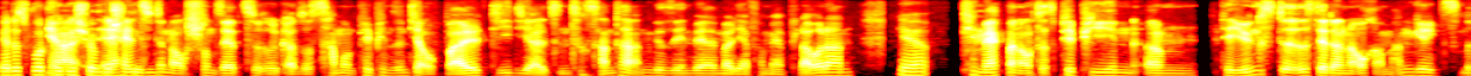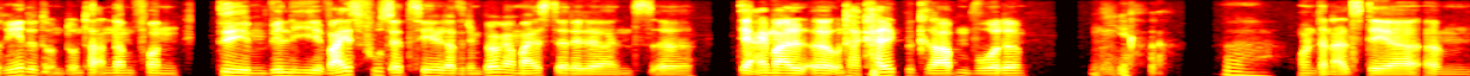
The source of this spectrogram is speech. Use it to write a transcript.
ja, das wurde Ja, wirklich schon er hält sich beschrieben. dann auch schon sehr zurück. Also Sam und Pippin sind ja auch bald die, die als interessanter angesehen werden, weil die einfach mehr plaudern. Ja, Hier merkt man auch, dass Pippin ähm, der Jüngste ist, der dann auch am angeregtesten redet und unter anderem von dem Willi Weißfuß erzählt, also dem Bürgermeister, der da ins, äh, der einmal äh, unter Kalk begraben wurde ja. Und dann als der, ähm,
